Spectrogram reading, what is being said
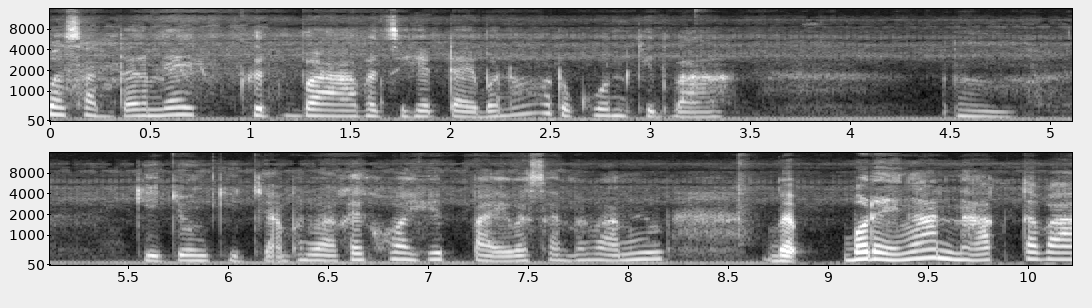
ว่าสั่นแต่ลำไยคิดว่าเพิ่นสิเฮ็ดได้บ่เนาะทุกคนคิดว่าอืมกรีดยงกรีดยางเพิ่นว่าค่อยๆเฮ็ดไปว่าสั่นเพิ่นว่ามันแบบบ่ได้งานหนัก แต่ว่า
